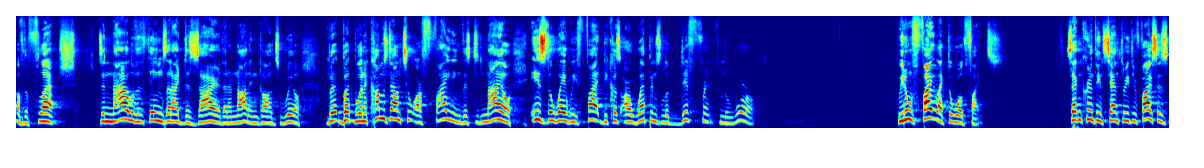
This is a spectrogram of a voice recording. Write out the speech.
of the flesh, denial of the things that I desire that are not in God's will. But, but when it comes down to our fighting, this denial is the way we fight because our weapons look different from the world. We don't fight like the world fights. 2 Corinthians 10, 3 through 5 says,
